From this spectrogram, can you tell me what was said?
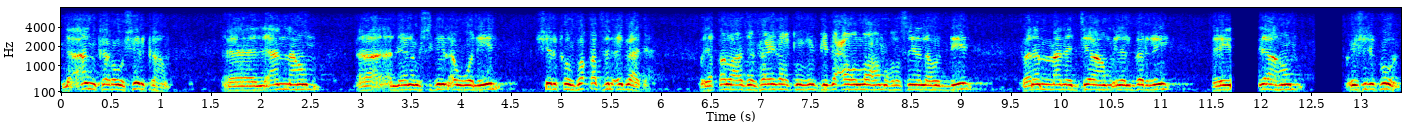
لأنكروا شركهم. آه، لأنهم لأن المشركين الأولين شركهم فقط في العبادة. ويقال الله عز وجل فإذا ركبوا في الك دعوا الله مخلصين له الدين فلما نجاهم إلى البر فإذا هم يشركون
